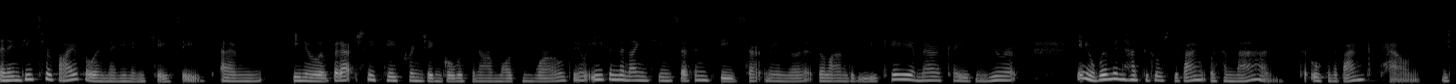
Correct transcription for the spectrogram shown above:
and indeed survival in many, many cases. Um, you know, but actually paper and jingle within our modern world, you know, even the 1970s, certainly in the, the land of the UK, America, even Europe, you know, women had to go to the bank with a man to open a bank account. You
